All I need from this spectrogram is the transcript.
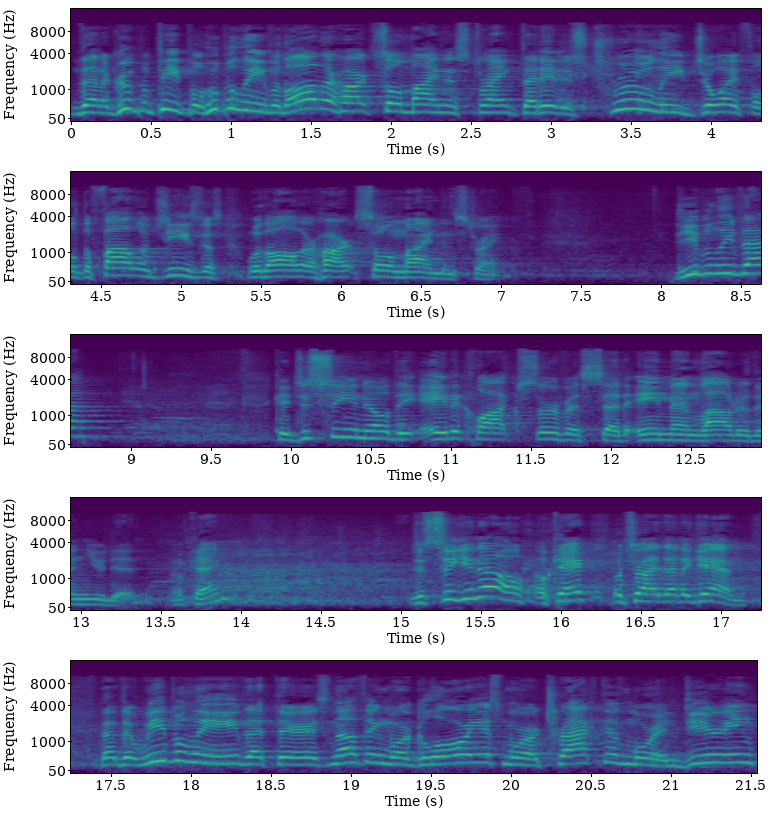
than a group of people who believe with all their heart, soul, mind, and strength that it is truly joyful to follow Jesus with all their heart, soul, mind, and strength. Do you believe that? Okay, just so you know, the 8 o'clock service said amen louder than you did, okay? just so you know, okay? We'll try that again. That, that we believe that there is nothing more glorious, more attractive, more endearing,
